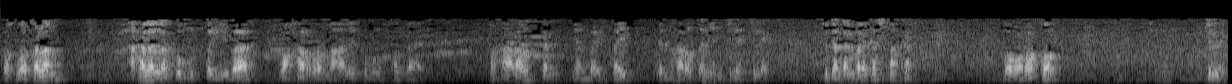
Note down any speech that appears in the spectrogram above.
Rasulullah SAW tayyibat wa harrama alaikumul khabaith. Menghalalkan yang baik-baik dan mengharamkan yang jelek-jelek. Sedangkan mereka sepakat bahwa rokok jelek.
